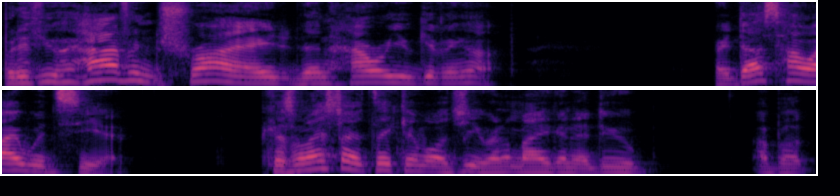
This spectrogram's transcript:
But if you haven't tried, then how are you giving up? Right? That's how I would see it. Because when I start thinking, well, gee, what am I going to do about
